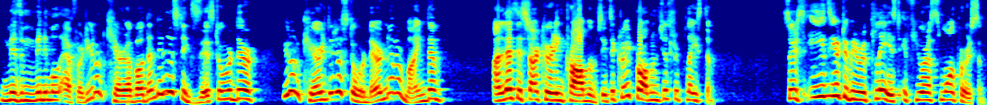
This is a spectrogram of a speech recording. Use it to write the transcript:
Minimal effort. You don't care about them. They just exist over there. You don't care. They're just over there. Never mind them. Unless they start creating problems. If they create problems, just replace them. So it's easier to be replaced if you're a small person.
